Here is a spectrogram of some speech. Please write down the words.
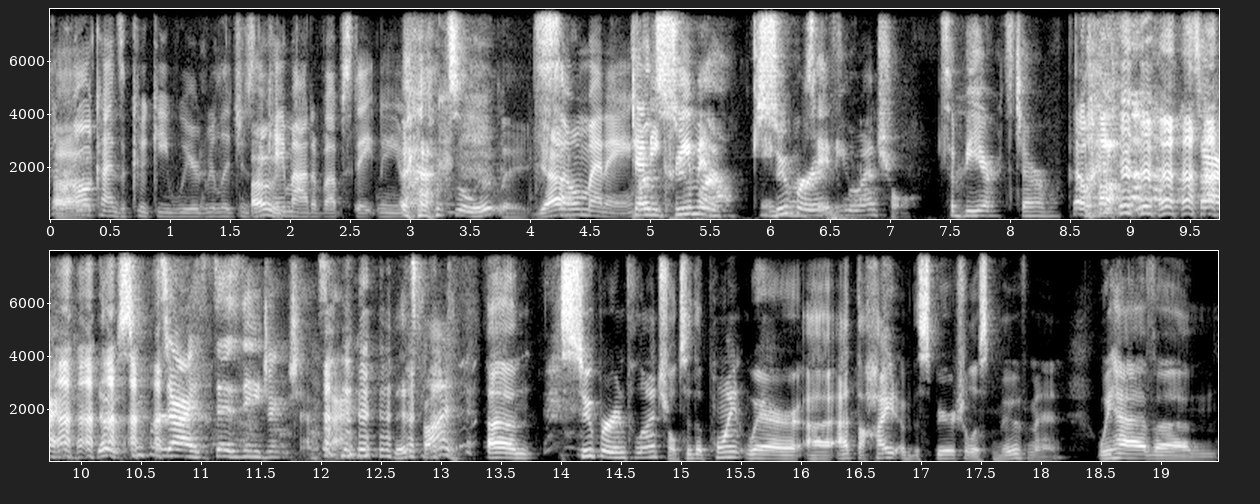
There were Uh, all kinds of kooky, weird religions that oh. came out of upstate New York. Absolutely. Yeah. So many. Genny But Cream super, came super upstate influential. It's a beer. It's terrible. Sorry. No, super Sorry, it's Disney drink show. Sorry. it's fine. Um, super influential to the point where, uh, at the height of the spiritualist movement, we have um,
